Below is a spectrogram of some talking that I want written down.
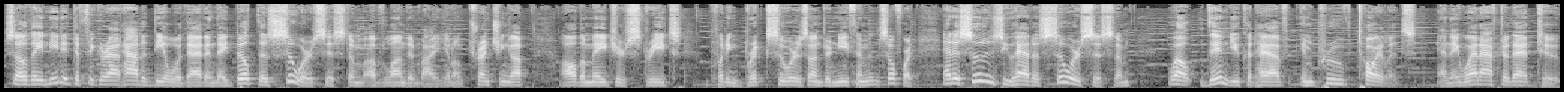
So they needed to figure out how to deal with that, and they built the sewer system of London by you know trenching up all the major streets, putting brick sewers underneath them, and so forth. And as soon as you had a sewer system, well, then you could have improved toilets, and they went after that too.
